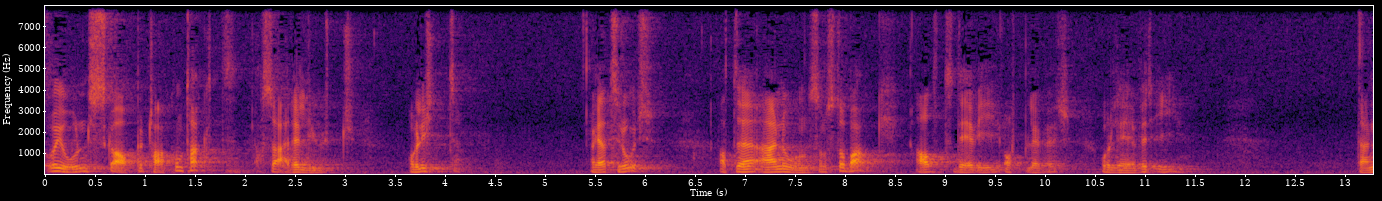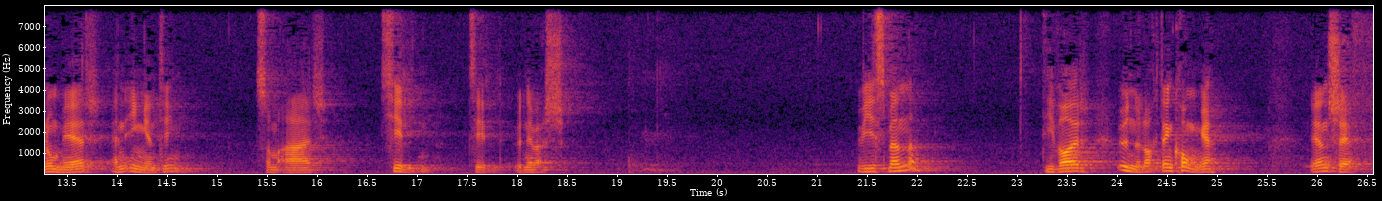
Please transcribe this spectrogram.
og jordens skaper tar kontakt, så er det lurt å lytte. Og jeg tror at det er noen som står bak alt det vi opplever og lever i. Det er noe mer enn ingenting som er kilden til universet. Vismennene de var underlagt en konge, en sjef.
